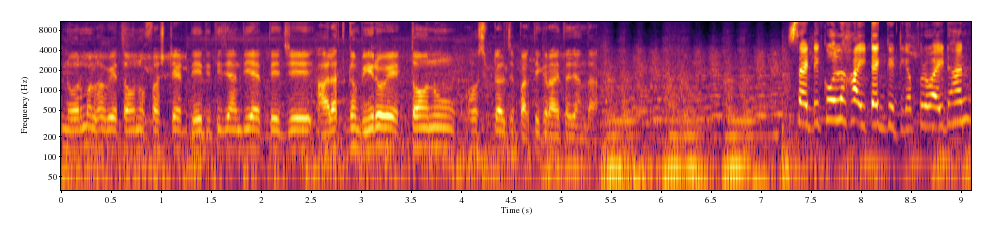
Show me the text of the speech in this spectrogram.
ਨੋਰਮਲ ਹੋਵੇ ਤਾਂ ਉਹਨੂੰ ਫਸਟ ਏਡ ਦੇ ਦਿੱਤੀ ਜਾਂਦੀ ਹੈ ਤੇ ਜੇ ਹਾਲਤ ਗੰਭੀਰ ਹੋਵੇ ਤਾਂ ਉਹਨੂੰ ਹਸਪੀਟਲ 'ਚ ਭਰਤੀ ਕਰਾ ਦਿੱਤਾ ਜਾਂਦਾ। ਸਾਡੇ ਕੋਲ ਹਾਈਟੈਕ ਗੱਡੀਆਂ ਪ੍ਰੋਵਾਈਡ ਹਨ,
